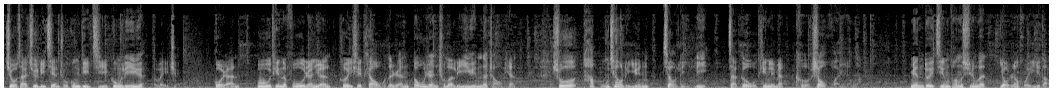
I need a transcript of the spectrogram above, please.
就在距离建筑工地几公里远的位置。果然，舞厅的服务人员和一些跳舞的人都认出了黎云的照片，说她不叫黎云，叫李丽，在歌舞厅里面可受欢迎了。面对警方的询问，有人回忆道：“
